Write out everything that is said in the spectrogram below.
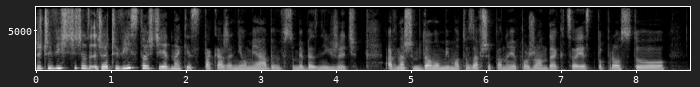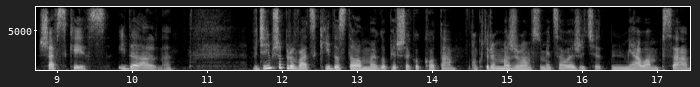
Rzeczywiście, rzeczywistość jednak jest taka, że nie umiałabym w sumie bez nich żyć. A w naszym domu mimo to zawsze panuje porządek, co jest po prostu chef's kiss. Idealne. W dzień przeprowadzki dostałam mojego pierwszego kota, o którym marzyłam w sumie całe życie. Miałam psa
